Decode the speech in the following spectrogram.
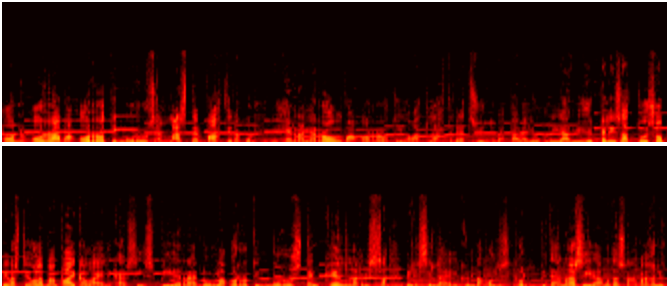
on orava Oroti Murusen lasten vahtina, kun herra ja rouva Oroti ovat lähteneet syntymäpäiväjuhliin. Ja hyppeli sattui sopivasti olemaan paikalla, eli siis vierailulla Oroti Murusten kellarissa, minne sillä ei kyllä olisi ollut mitään asiaa. Mutta saapahan nyt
